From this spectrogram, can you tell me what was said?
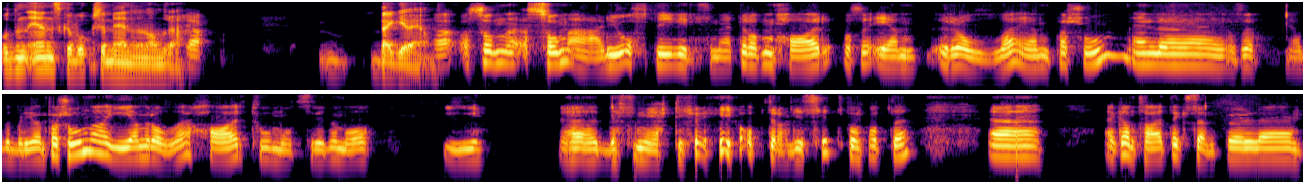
og den ene skal vokse mer enn den andre. Ja begge veiene. Ja, sånn, sånn, er det jo ofte i virksomheter. At man har også en rolle, en person, eller altså, ja, det blir jo en person da, i en rolle, har to motstridende mål i, eh, definert i, i, oppdraget sitt, på en måte. Eh, jeg kan ta et eksempel, eh,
